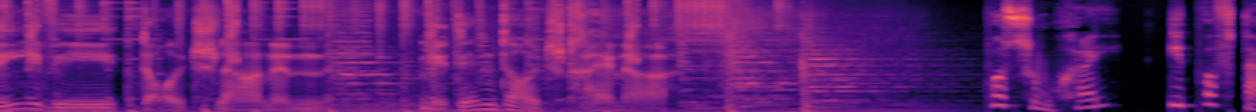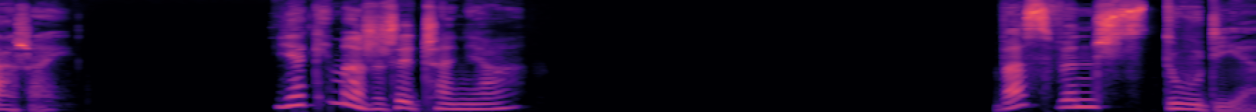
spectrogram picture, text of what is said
DW Deutsch lernen mit dem Deutschtrainer. Posłuchaj i powtarzaj. Jakie masz życzenia? Was wünschst du dir?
